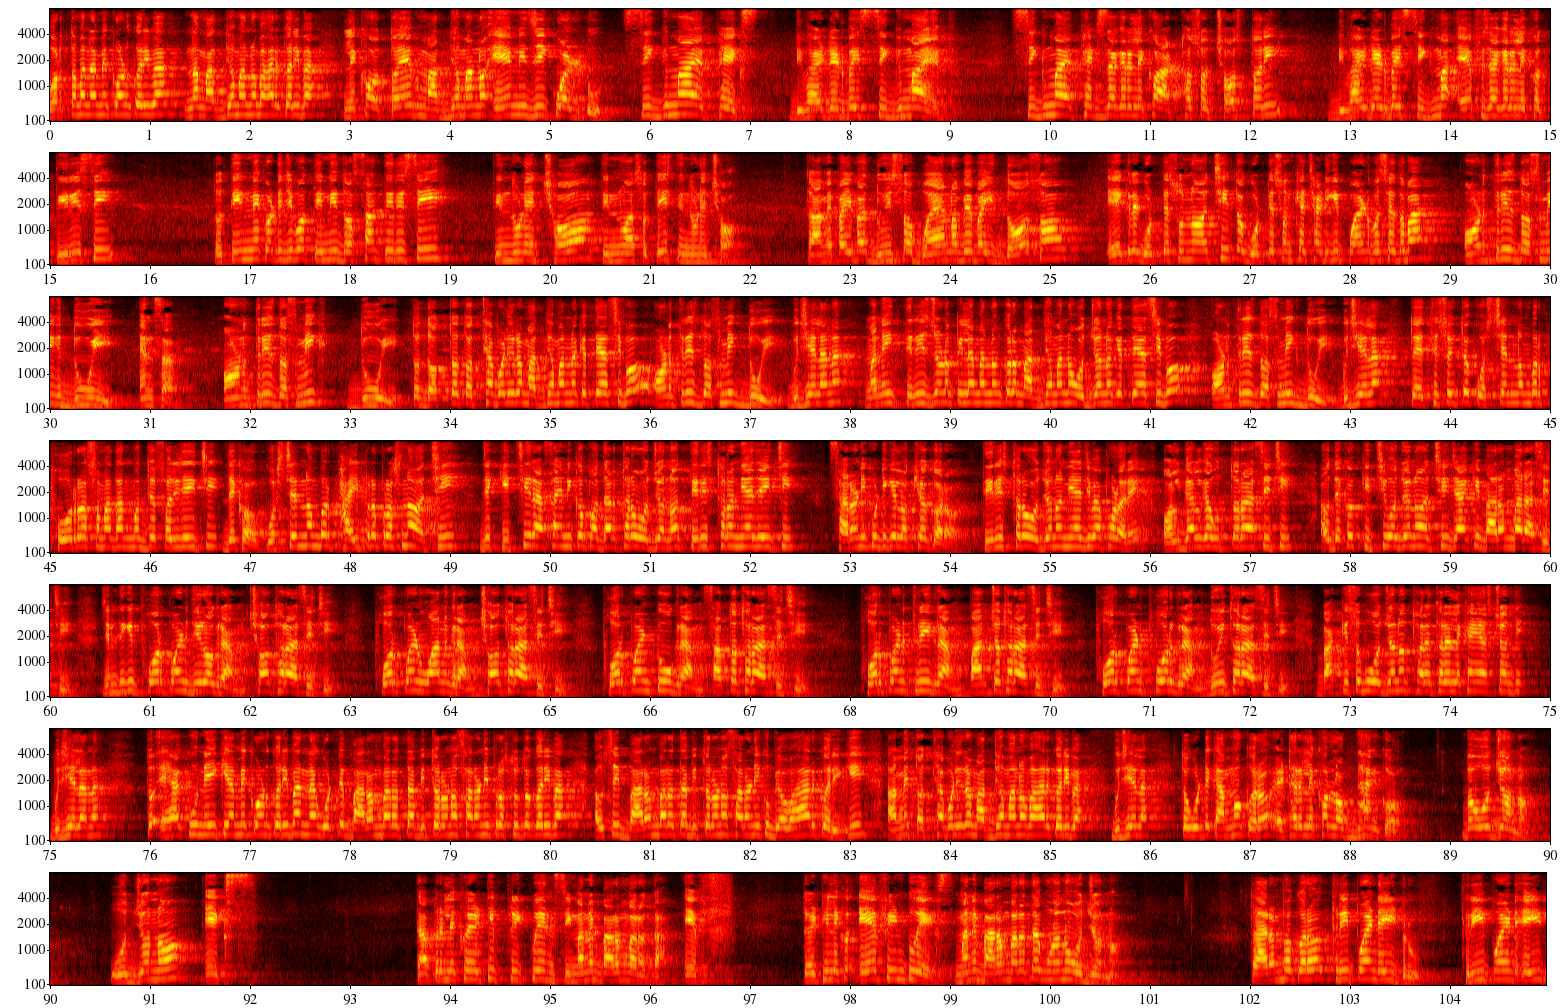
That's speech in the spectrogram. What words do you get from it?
ବର୍ତ୍ତମାନ ଆମେ କ'ଣ କରିବା ନା ମାଧ୍ୟମାନ ବାହାର କରିବା ଲେଖ ତଏବ ମାଧ୍ୟମାନ M is equal to sigma F X divided by sigma F sigma F X ଜାଗାରେ ଲେଖ ଆଠଶହ ଛଅସ୍ତରୀ ଡିଭାଇଡେଡ୍ ବାଇ ସିଗ୍ମା ଏଫ୍ ଜାଗାରେ ଲେଖ ତିରିଶ ତ তিন କଟିଯିବ ତିନି ଦଶା ତିରିଶ ତିନି ଦୁଣେ ଛଅ ତିନି ନୂଆ ସତେଇଶ ତିନି ଦୁଣେ ଛଅ ତ ଆମେ ପାଇବା ଦୁଇଶହ ବୟାନବେ ବାଇ ଦଶ ଏକରେ ଗୋଟେ ଶୂନ ଅଛି ତ ଗୋଟେ ସଂଖ୍ୟା ଛାଡ଼ିକି ପଏଣ୍ଟ ବସେଇଦେବା ଅଣତିରିଶ ଦଶମିକ ଦୁଇ ଆନ୍ସର୍ অণত্রিশ দশমিক দুই তো দত্ত তথ্যাবলীর মাধ্যমান কেতে আসব অণত্রিশ দশমিক দুই বুঝিলা না মানে এই তিরিশ জন পিলামানকর মাধ্যমান ওজন কেতে আসব অণত্রিশ দশমিক দুই বুঝিলা তো এসহিত কোশ্চেন নম্বর ফোর সমাধান মধ্যে সরি যাই দেখ কোশ্চেন নম্বর ফাইভ প্রশ্ন অছি যে কিছু রাসায়নিক পদার্থর ওজন তিরিশ থর নিয়েছে সারণীকে টিকি লক্ষ্য কর তিরিশ থর ওজন নিয়ে ফলরে অলগা অলগা উত্তর আসিছি ଆଉ ଦେଖ କିଛି ଓଜନ ଅଛି ଯାହାକି ବାରମ୍ବାର ଆସିଛି ଯେମିତିକି ଫୋର୍ ପଏଣ୍ଟ ଜିରୋ ଗ୍ରାମ ଛଅ ଥର ଆସିଛି ଫୋର୍ ପଏଣ୍ଟ ୱାନ୍ ଗ୍ରାମ ଛଅ ଥର ଆସିଛି ଫୋର୍ ପଏଣ୍ଟ ଟୁ ଗ୍ରାମ ସାତ ଥର ଆସିଛି ଫୋର୍ ପଏଣ୍ଟ ଥ୍ରୀ ଗ୍ରାମ ପାଞ୍ଚ ଥର ଆସିଛି ଫୋର୍ ପଏଣ୍ଟ ଫୋର୍ ଗ୍ରାମ ଦୁଇ ଥର ଆସିଛି ବାକି ସବୁ ଓଜନ ଥରେ ଥରେ ଲେଖାଏଁ ଆସିଛନ୍ତି ବୁଝିହେଲା ନା তো ଏହାକୁ ନେଇକି ଆମେ କ'ଣ କରିବା ନା ଗୋଟେ ବାରମ୍ବାରତା ବିତରଣ ସାରଣୀ ପ୍ରସ୍ତୁତ କରିବା ଆଉ ସେଇ ବାରମ୍ବାରତା ବିତରଣ ସାରଣୀକୁ ବ୍ୟବହାର କରିକି ଆମେ ତଥ୍ୟାବଳୀର ମାଧ୍ୟମାନ ବାହାର କରିବା ବୁଝିହେଲା ତ ଗୋଟେ କାମ କର ଏଠାରେ ଲେଖ ଲବ୍ଧାଙ୍କ ବା ଓଜନ ଓଜନ ଏକ୍ସ ତାପରେ ଲେଖ ଏଠି ফ্রিকুয়েন্সি ମାନେ ବାରମ୍ବାରତା ଏଫ୍ ତ ଏଠି ଲେଖ ଏଫ୍ ইন্টু ଏକ୍ସ ମାନେ ବାରମ୍ବାରତା গুণন ওজন তো আরম্ভ করো থ্রি পয়েন্ট এইট রু থ্রি পয়েন্ট এইট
